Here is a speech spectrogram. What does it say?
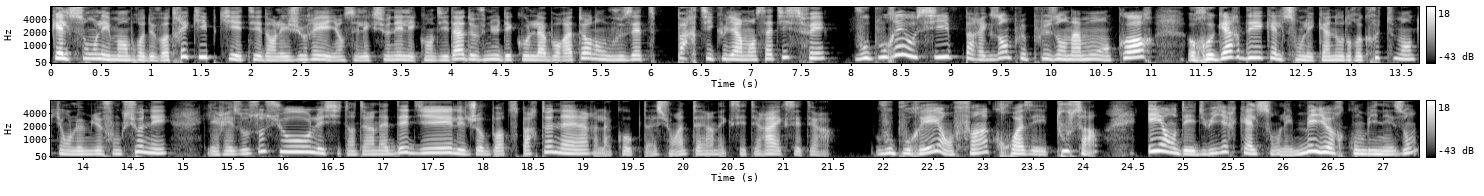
quels sont les membres de votre équipe qui étaient dans les jurés ayant sélectionné les candidats devenus des collaborateurs dont vous êtes particulièrement satisfait, vous pourrez aussi, par exemple, plus en amont encore, regarder quels sont les canaux de recrutement qui ont le mieux fonctionné, les réseaux sociaux, les sites internet dédiés, les job boards partenaires, la cooptation interne, etc., etc. Vous pourrez enfin croiser tout ça et en déduire quelles sont les meilleures combinaisons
